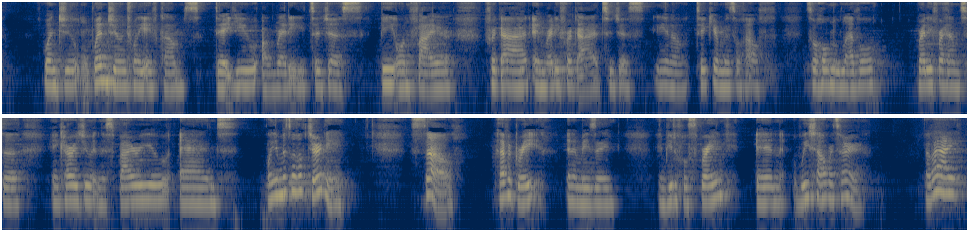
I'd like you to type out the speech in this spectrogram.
when June when June 28th comes, that you are ready to just be on fire for God and ready for God to just, you know, take your mental health to a whole new level, ready for Him to encourage you and inspire you and on your mental health journey. So, have a great and amazing and beautiful spring, and we shall return. Bye bye.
